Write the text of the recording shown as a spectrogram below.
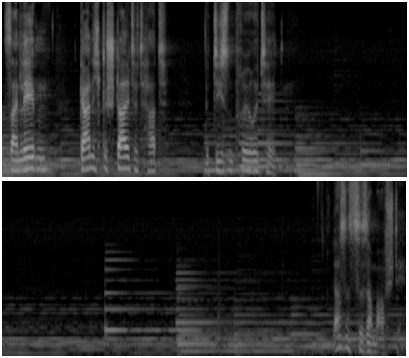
sein Leben gar nicht gestaltet hat mit diesen Prioritäten. Lass uns zusammen aufstehen.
